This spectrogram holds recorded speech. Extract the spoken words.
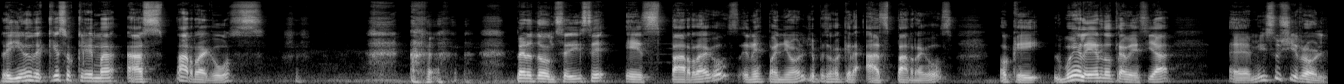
relleno de queso crema, espárragos. Perdón, se dice espárragos en español. Yo pensaba que era espárragos. Ok, voy a leerlo otra vez ya. Eh, mi sushi roll,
